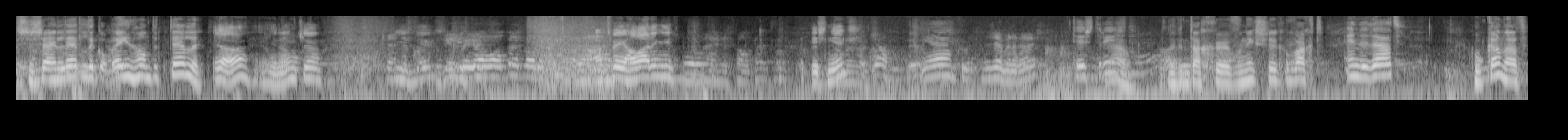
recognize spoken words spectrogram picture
Ze zijn letterlijk op één hand te tellen. Ja, één handje. Vier stuks. En twee haringen. Is niks? Ja. Dan zijn we naar huis. Het is triest. Nou, ik heb een dag uh, voor niks uh, gewacht. Inderdaad. Hoe kan dat?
